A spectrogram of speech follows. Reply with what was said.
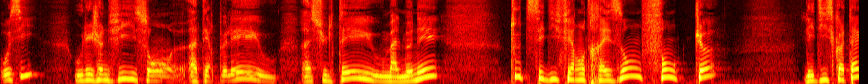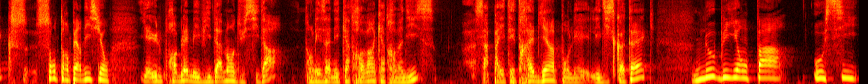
aussi, où les jeunes filles sont euh, interpellées ou insultées ou malmenées. Toutes ces différentes raisons font que les discothèques sont en perdition. Il y a eu le problème évidemment du sida dans les années 80-90. Ça n'a pas été très bien pour les, les discothèques. N'oublions pas aussi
